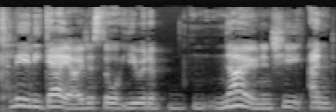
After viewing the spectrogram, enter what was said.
clearly gay. I just thought you would have known." And she and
